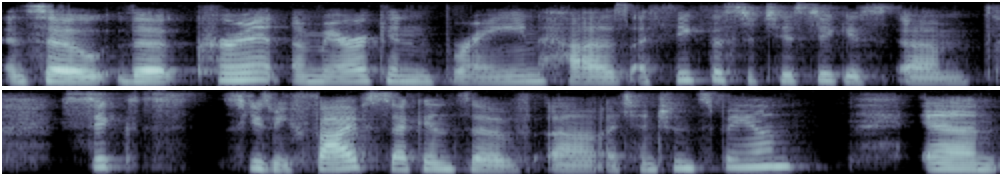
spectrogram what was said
and so the current American brain has, I think the statistic is um, six, excuse me, five seconds of uh, attention span. And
